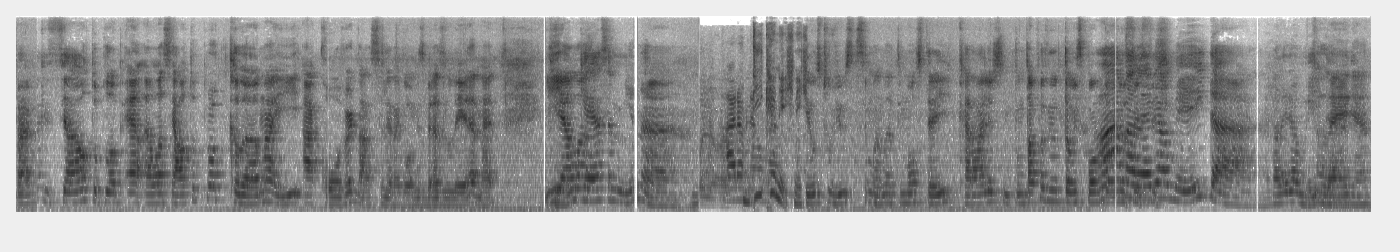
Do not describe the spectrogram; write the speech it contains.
Tá, que se autopro... ela ela se autoproclama aí a cover da Selena Gomes brasileira, né? E Quem ela. que é essa menina? Die kenne ich nicht. Deus, tu viu essa semana? Te mostrei. Caralho, assim, tu não tá fazendo tão espontâneo Ah, assim. Valéria Almeida. Valéria Almeida. Valéria.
